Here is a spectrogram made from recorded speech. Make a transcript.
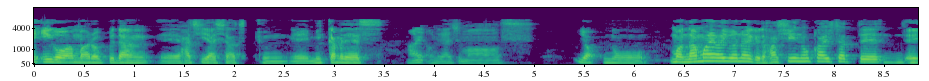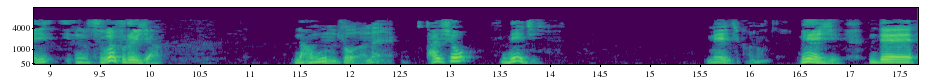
以後はまあ6段、えー、橋谷久くん、えー、3日目です。はい、お願いします。いや、あの、まあ名前は言わないけど、橋の会社って、えすごい古いじゃん。なん、うん、そうだね。大正明治？明治かな？明治。で、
